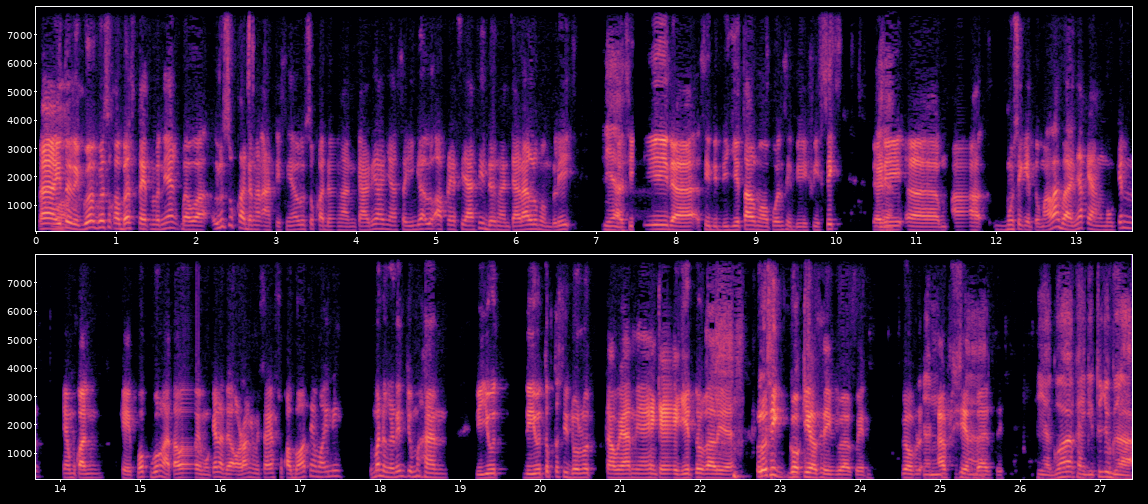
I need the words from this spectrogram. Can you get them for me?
Nah Wah. itu nih, gue gue suka banget statementnya bahwa lu suka dengan artisnya, lu suka dengan karyanya, sehingga lu apresiasi dengan cara lu membeli Iya, eh, CD, da, CD digital maupun CD fisik dari em, a- musik itu. Malah banyak yang mungkin yang bukan K-pop, gue nggak tahu. Ya, mungkin ada orang yang misalnya suka banget sama ini, cuma dengerin cuman di YouTube, di YouTube terus di download kaweannya yang kayak gitu kali ya. Lu sih gokil sih gue akuin. Gue appreciate nah, banget sih. Iya, gue kayak gitu juga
